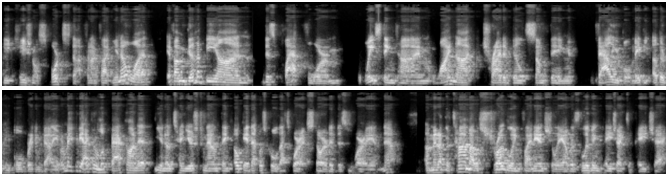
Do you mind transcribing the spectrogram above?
the occasional sports stuff. And I thought, you know what? If I'm going to be on this platform wasting time, why not try to build something valuable maybe other people will bring value or maybe i can look back on it you know 10 years from now and think okay that was cool that's where i started this is where i am now um, I mean, at the time I was struggling financially. I was living paycheck to paycheck.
